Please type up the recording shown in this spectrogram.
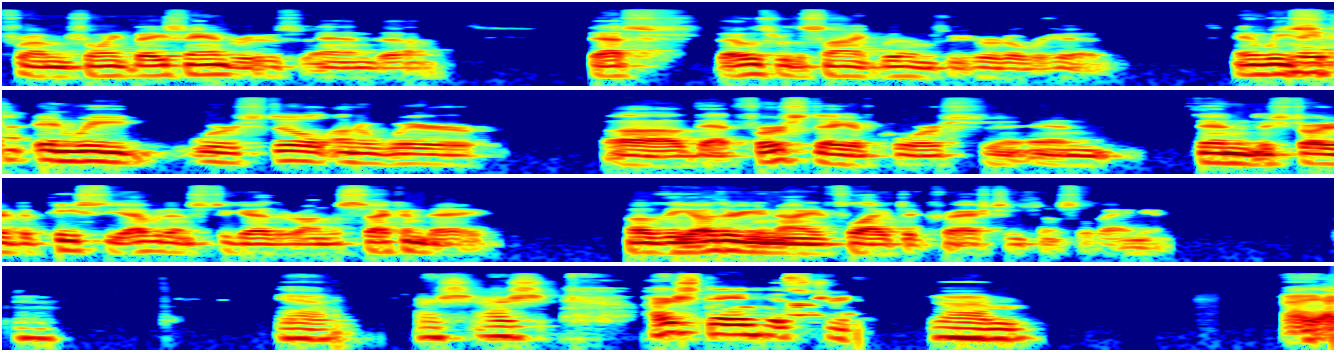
from Joint Base Andrews, and uh, that's those were the sonic booms we heard overhead, and we Maybe. and we were still unaware uh, that first day, of course, and then they started to piece the evidence together on the second day of the other United flight that crashed in Pennsylvania. Yeah, harsh, harsh, harsh day in history. Um, I, I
